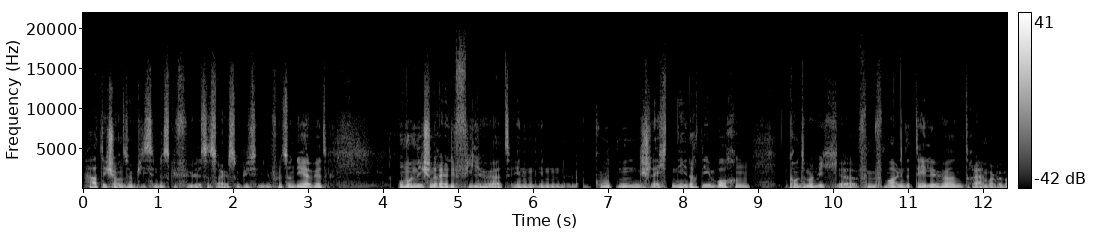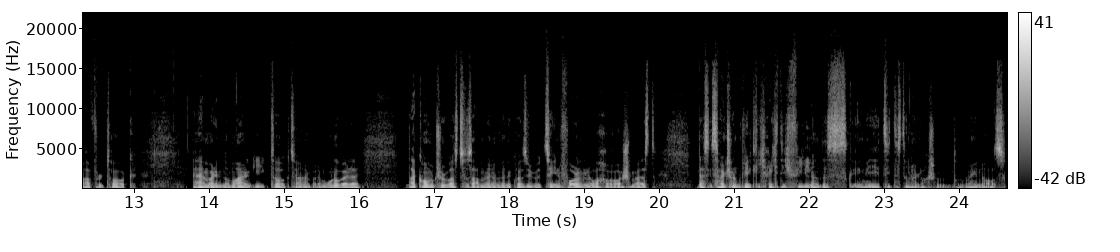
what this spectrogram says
hatte ich schon so ein bisschen das Gefühl, dass das alles so ein bisschen inflationär wird und man nicht schon relativ viel hört. In, in guten, schlechten, je nachdem Wochen konnte man mich äh, fünfmal in der Daily hören, dreimal beim Apfeltalk, einmal im normalen Geek Talk, zweimal bei der Monowelle. Da kommt schon was zusammen und wenn du quasi über zehn Folgen in der Woche rausschmeißt, das ist halt schon wirklich richtig viel und das irgendwie zieht das dann halt auch schon drüber hinaus.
